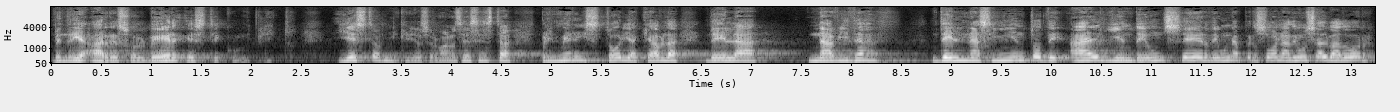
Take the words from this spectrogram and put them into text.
vendría a resolver este conflicto. Y esto, mis queridos hermanos, es esta primera historia que habla de la Navidad, del nacimiento de alguien, de un ser, de una persona, de un Salvador,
